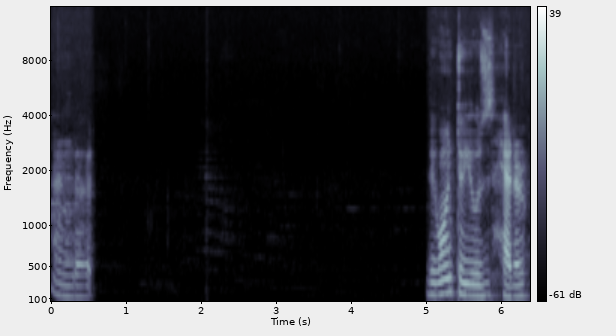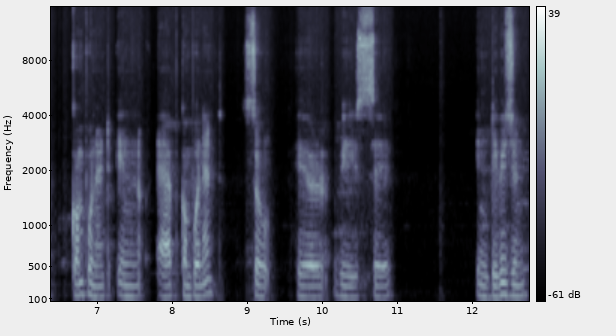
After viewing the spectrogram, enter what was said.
And uh, we want to use header component in app component. So here we say in division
